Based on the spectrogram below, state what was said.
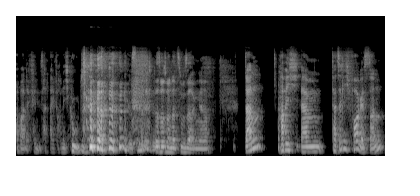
Aber der Film ist halt einfach nicht gut. ist halt das muss man dazu sagen, ja. Dann habe ich ähm, tatsächlich vorgestern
